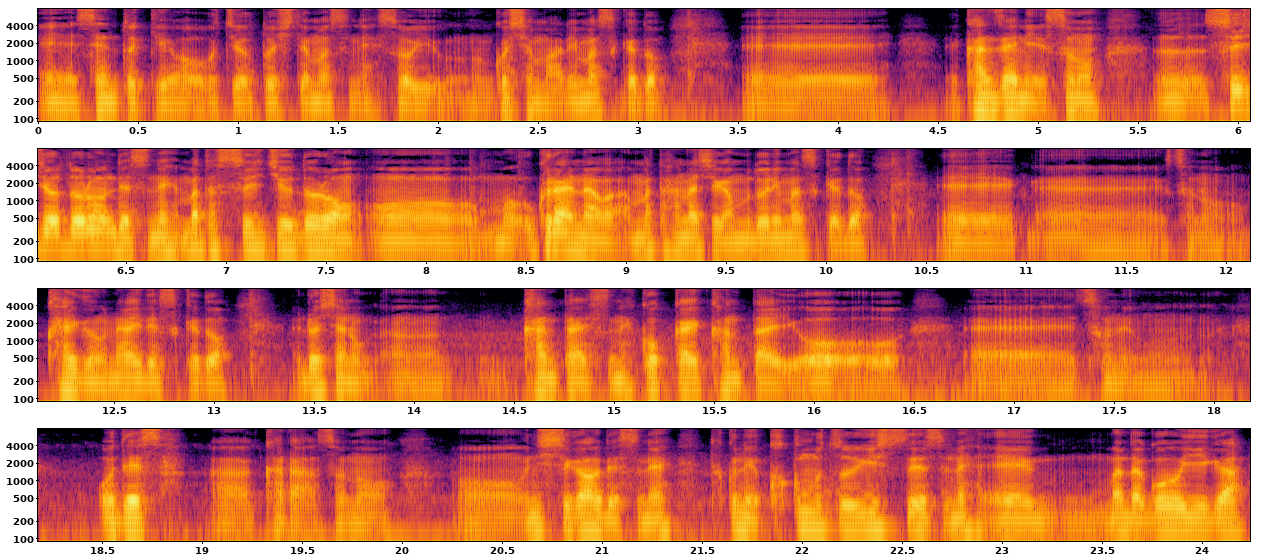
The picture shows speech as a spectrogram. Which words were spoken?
えー、戦闘機を撃ち落としてますね。そういう誤射もありますけど、えー完全にその水上ドローンですね。また水中ドローン、もうウクライナはまた話が戻りますけど、えーえー、その海軍ないですけど、ロシアの、艦隊ですね。国会艦隊を、えー、その、オデサからその西側ですね、特に穀物輸出ですね、えー、まだ合意が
